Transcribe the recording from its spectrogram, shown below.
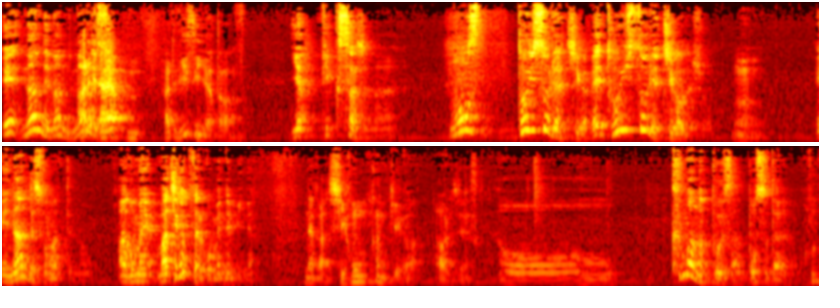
え、なんでなんでなあれ、んでああれディズニーだったかな？いや、ピクサーじゃない？モンス、トイ・ストーリーは違う。え、トイ・ストーリーは違うでしょ？うん。え、なんでそうなってんの？あ、ごめん、間違ってたらごめんね、みんな。なんか資本関係があるじゃないですか。おー。熊野プーさん、ボス誰なの？プ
